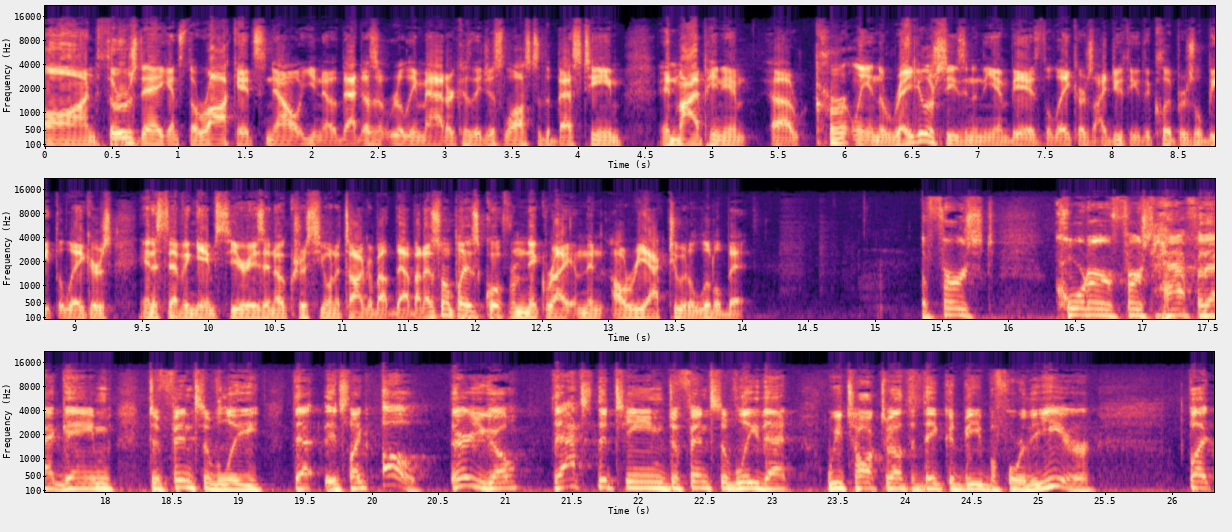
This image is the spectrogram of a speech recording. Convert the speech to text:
on Thursday against the Rockets. Now, you know that doesn't really matter because they just lost to the best team, in my opinion, uh, currently in the regular season in the NBA is the Lakers. I do think the Clippers will beat the Lakers in a seven game series. I know Chris, you want to talk about that, but I just want to play this quote from Nick Wright, and then I'll react to it a little bit. the first quarter, first half of that game defensively, that it's like, oh, there you go. That's the team defensively that we talked about that they could be before the year. But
